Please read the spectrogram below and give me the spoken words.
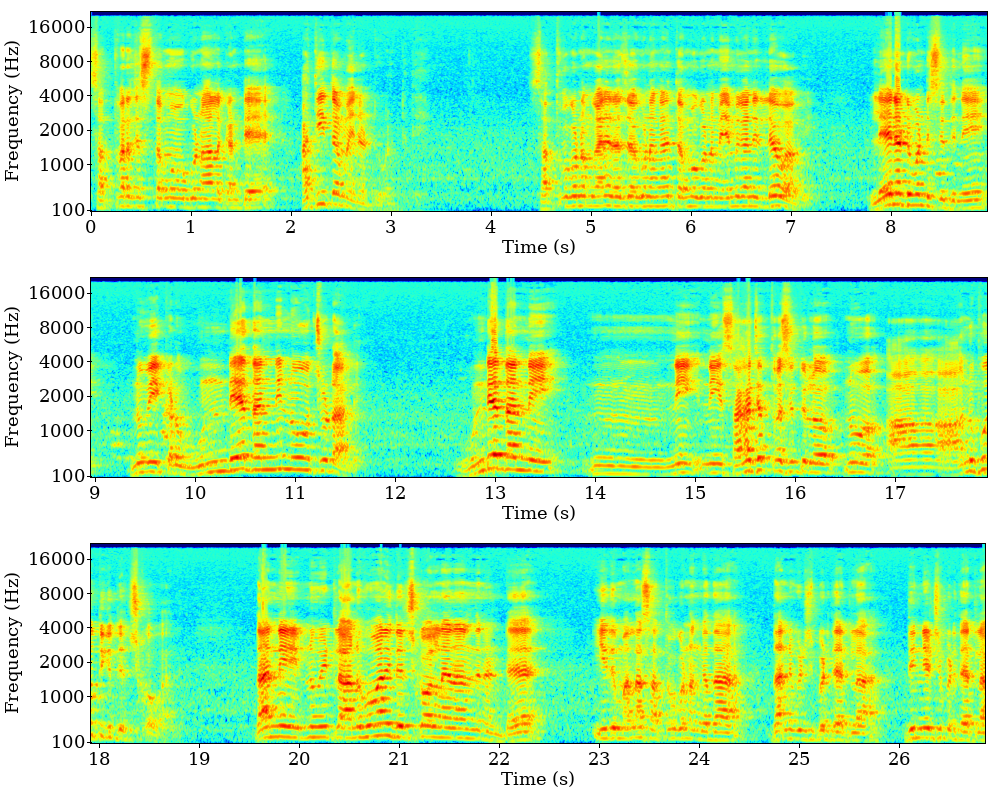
సత్వరజస్తమో గుణాల కంటే అతీతమైనటువంటిది. సత్వగుణం కానీ రజోగుణం కానీ తమోగుణం ఏమి కానీ లేవు అవి. లేనటువంటి స్థితిని నువ్వు ఇక్కడ ఉండేదాన్ని నువ్వు చూడాలి. ఉండేదాన్ని నీ నీ సహజత్వ స్థితిలో నువ్వు అనుభూతికి తెచ్చుకోవాలి. దాన్ని నువ్వు ఇట్లా అనుభవానికి తెచ్చుకోవాలి నేను అంటే ఇది మళ్ళా సత్వగుణం కదా దాన్ని విడిచిపెడితే ఎట్లా దీన్ని విడిచిపెడితే ఎట్లా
